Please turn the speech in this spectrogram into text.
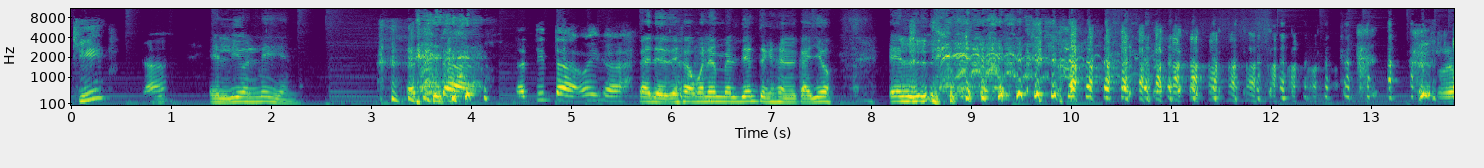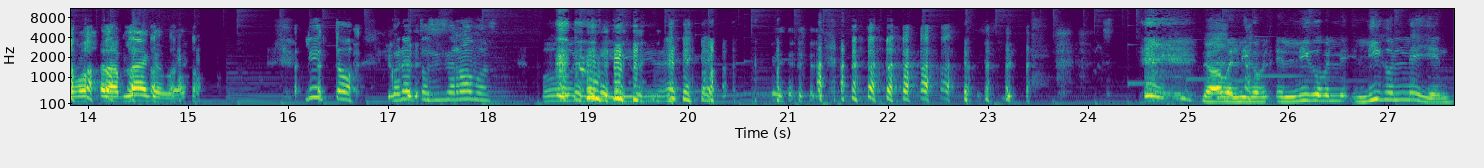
¿Qué? ¿Ya? El League of Legends. Tatita, tatita, oiga. Espérate, deja ponerme el diente que se me cayó. El. Remoja la placa, güey. Listo, con esto sí cerramos. No, pues el League of, el League of, Le- League of Legends,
